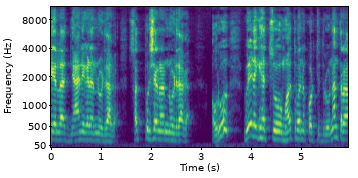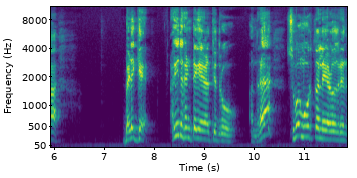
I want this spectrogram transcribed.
ಎಲ್ಲ ಜ್ಞಾನಿಗಳನ್ನು ನೋಡಿದಾಗ, ಸತ್ಪುರುಷನನ್ನು ನೋಡಿದಾಗ ಅವರು ವೇಳೆಗೆ ಹೆಚ್ಚು ಮಹತ್ವವನ್ನು ಕೊಡ್ತಿದ್ರು. ನಂತರ ಬೆಳಿಗ್ಗೆ ಐದು ಗಂಟೆಗೆ ಹೇಳ್ತಿದ್ರು. ಅಂದರೆ ಶುಭ ಮುಹೂರ್ತದಲ್ಲಿ ಹೇಳೋದ್ರಿಂದ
